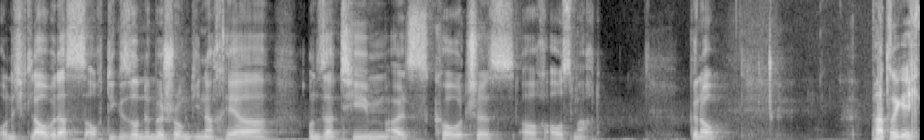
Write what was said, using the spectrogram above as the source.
Und ich glaube, das ist auch die gesunde Mischung, die nachher unser Team als Coaches auch ausmacht. Genau. Patrick, ich,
